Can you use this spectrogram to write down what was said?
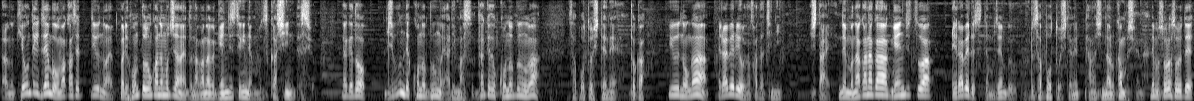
あの基本的に全部お任せっていうのはやっぱり本当のお金持ちじゃないとなかなか現実的には難しいんですよ。だけど自分でこの分はやります。だけどこの分はサポートしてねとかいうのが選べるような形にしたい。でもなかなか現実は選べるっつっても全部フルサポートしてねって話になるかもしれない。でもそれはそれで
